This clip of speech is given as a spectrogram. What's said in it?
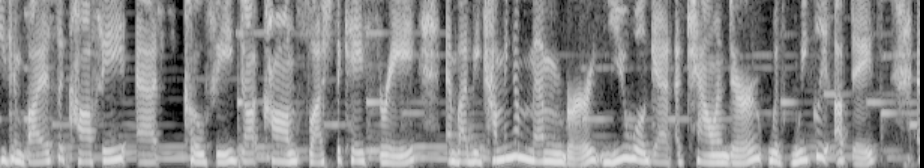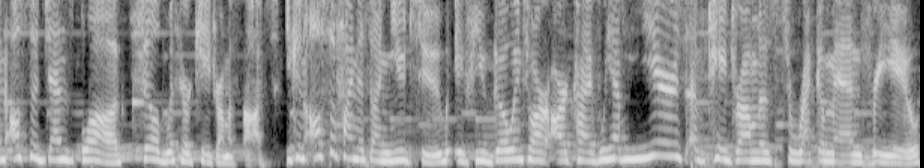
You can buy us a coffee at ko-fi.com slash the K3. And by becoming a member, you will get a calendar with weekly updates and also Jenn's blog filled with her K drama thoughts. You can also find us on YouTube. If you go into our archive, we have years of K dramas to recommend for you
